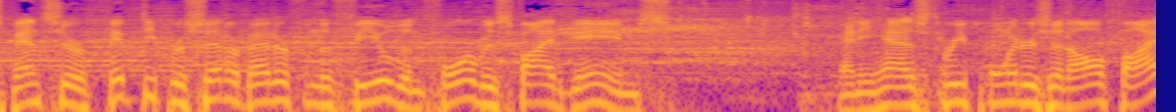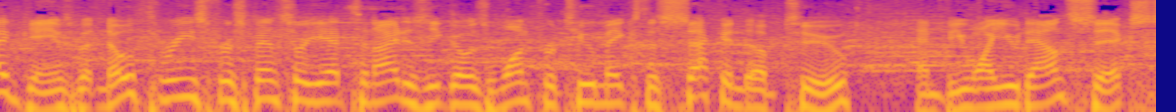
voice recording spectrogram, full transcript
Spencer, 50% or better from the field in four of his five games. And he has three pointers in all five games, but no threes for Spencer yet tonight as he goes one for two, makes the second of two. And BYU down six,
